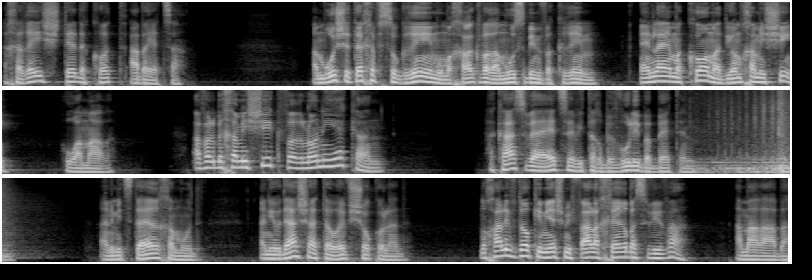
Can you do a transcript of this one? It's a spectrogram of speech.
אחרי שתי דקות אבא יצא. אמרו שתכף סוגרים ומחר כבר עמוס במבקרים. אין להם מקום עד יום חמישי, הוא אמר. אבל בחמישי כבר לא נהיה כאן. הכעס והעצב התערבבו לי בבטן. אני מצטער, חמוד. אני יודע שאתה אוהב שוקולד. נוכל לבדוק אם יש מפעל אחר בסביבה, אמר אבא.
